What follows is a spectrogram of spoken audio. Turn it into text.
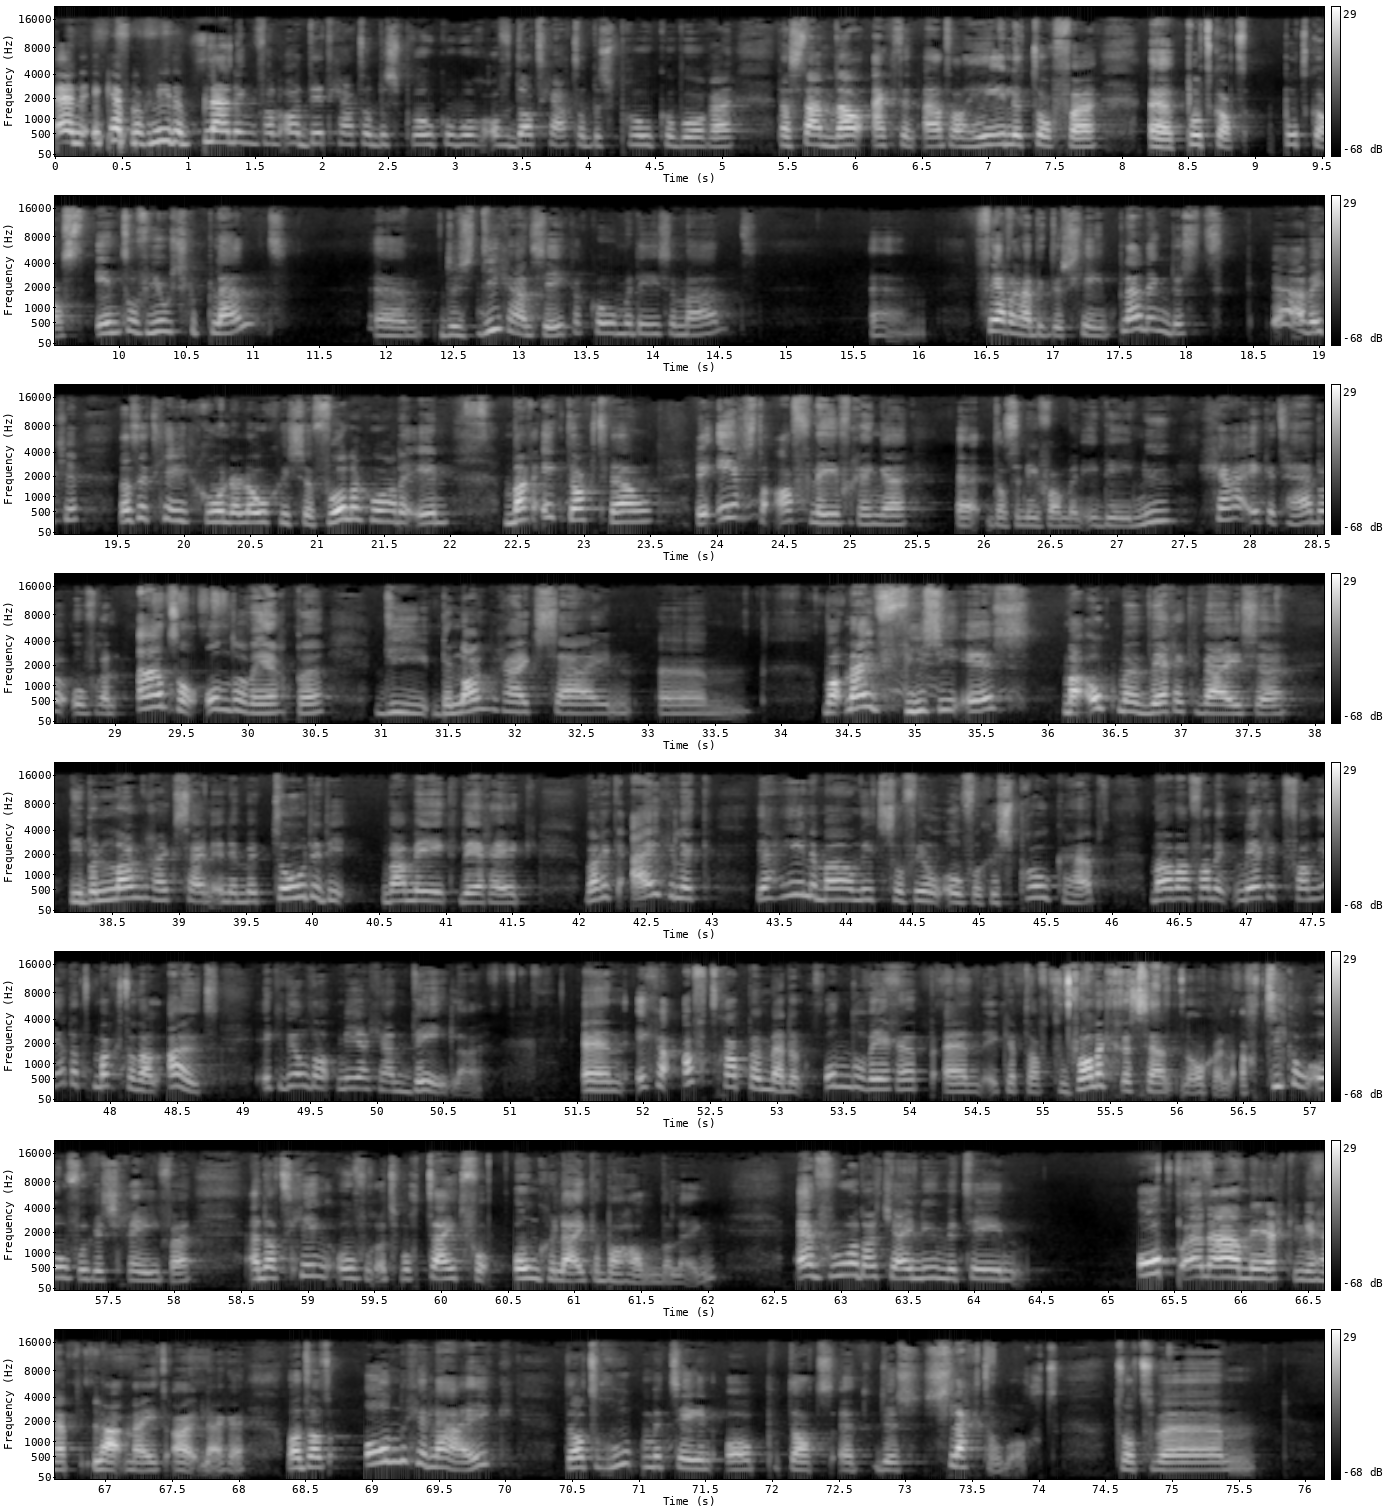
En ik heb nog niet een planning van, oh, dit gaat er besproken worden of dat gaat er besproken worden. Daar staan wel echt een aantal hele toffe uh, podcast, podcast interviews gepland. Um, dus die gaan zeker komen deze maand. Um, verder heb ik dus geen planning. Dus ja, weet je, daar zit geen chronologische volgorde in. Maar ik dacht wel, de eerste afleveringen, uh, dat is in ieder geval mijn idee nu, ga ik het hebben over een aantal onderwerpen die belangrijk zijn. Um, wat mijn visie is, maar ook mijn werkwijze, die belangrijk zijn in de methode die, waarmee ik werk. Waar ik eigenlijk ja, helemaal niet zoveel over gesproken heb, maar waarvan ik merk van ja, dat mag er wel uit. Ik wil dat meer gaan delen. En ik ga aftrappen met een onderwerp. En ik heb daar toevallig recent nog een artikel over geschreven. En dat ging over het wordt tijd voor ongelijke behandeling. En voordat jij nu meteen op- en aanmerkingen hebt, laat mij het uitleggen. Want dat ongelijk, dat roept meteen op dat het dus slechter wordt. Tot we,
